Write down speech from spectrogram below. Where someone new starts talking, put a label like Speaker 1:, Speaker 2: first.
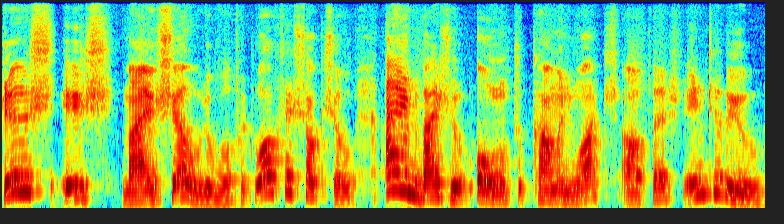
Speaker 1: This is my show, the Wolford Walker Shock Show. I invite you all to come and watch our first interview.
